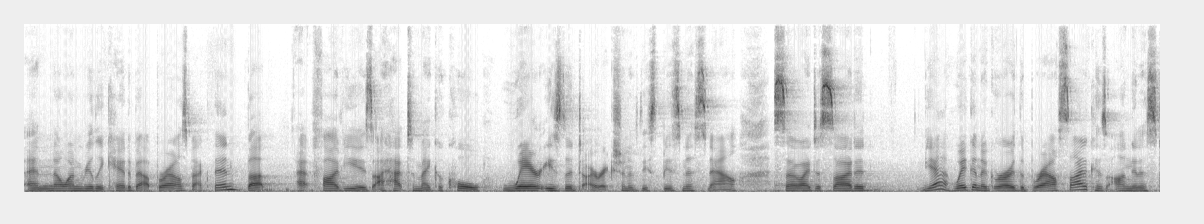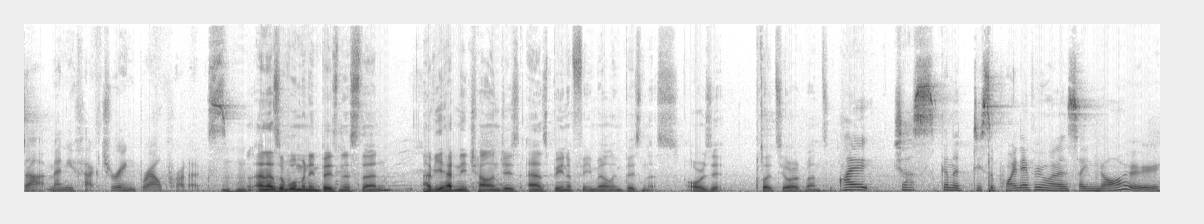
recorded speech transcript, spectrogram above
and no one really cared about brows back then. But at five years, I had to make a call where is the direction of this business now? So I decided, yeah, we're going to grow the brow side because I'm going to start manufacturing brow products. Mm-hmm. And as a woman in business, then, have you had any challenges as being a female in business, or is it played to your advantage? I just going to disappoint everyone and say no.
